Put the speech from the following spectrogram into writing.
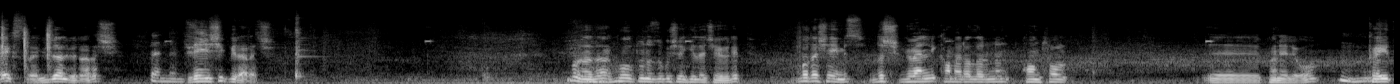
ekstra, güzel bir araç. Benden düşün. Değişik bir araç. Burada da koltuğunuzu bu şekilde çevirip bu da şeyimiz dış güvenlik kameralarının kontrol e, paneli o. Kayıt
